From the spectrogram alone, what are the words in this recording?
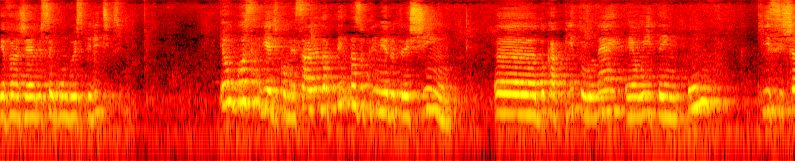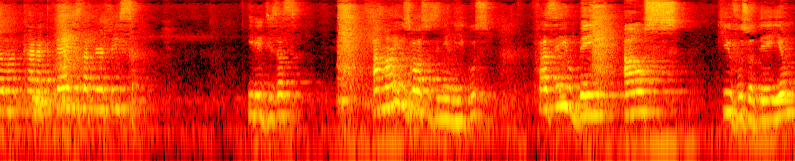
Evangelho segundo o Espiritismo. Eu gostaria de começar lendo apenas o primeiro trechinho uh, do capítulo, né? É o item 1, que se chama Caracteres da Perfeição. Ele diz assim: Amai os vossos inimigos, fazei o bem aos que vos odeiam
